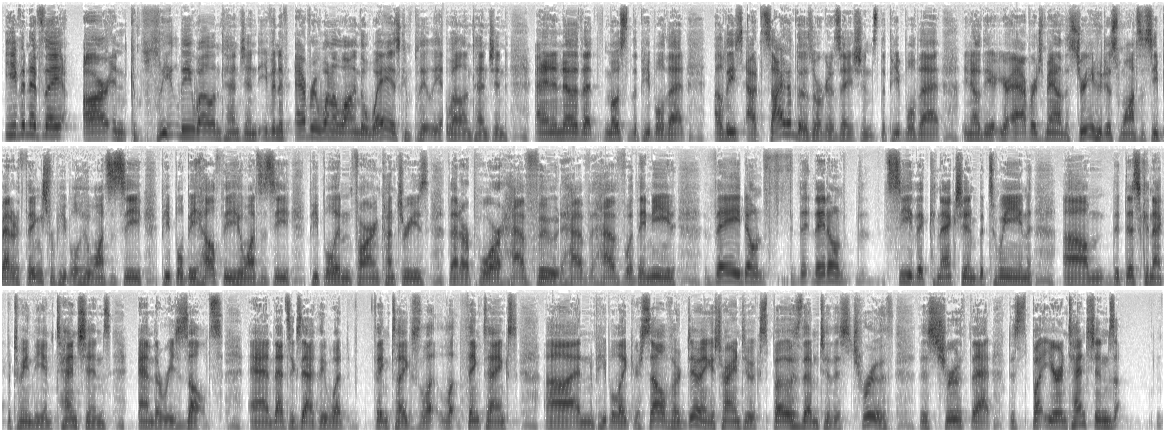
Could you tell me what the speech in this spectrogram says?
even if they are in completely well intentioned, even if everyone along the way is completely well intentioned, and I know that most of the people that, at least outside of those organizations, the people that you know, the, your average man on the street who just wants to see better things for people, who wants to see people be healthy, who wants to see people in foreign countries that are poor have food, have have what they need, they don't they don't see the connection between um, the disconnect between the intentions and the results, and that's exactly what think tanks, think tanks, uh, and people like yourselves are doing is trying to expose them to this truth, this truth that despite your intentions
